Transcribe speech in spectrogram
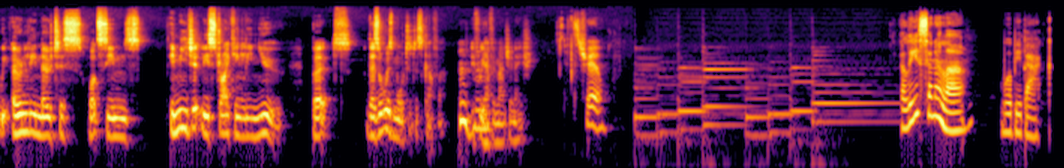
we only notice what seems immediately strikingly new but there's always more to discover mm-hmm. if we mm-hmm. have imagination it's true. Elise and Alain will be back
